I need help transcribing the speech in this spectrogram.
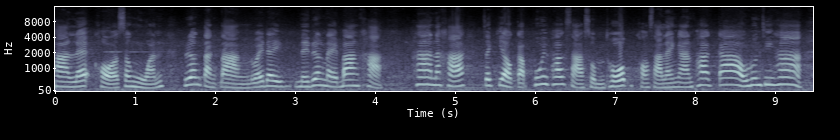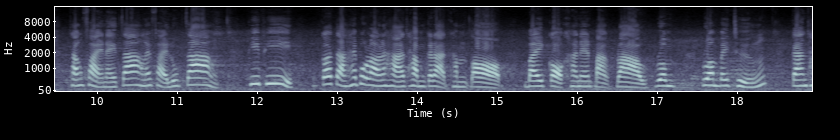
ทานและขอสงวนเรื่องต่างๆ ไว้ในเรื่องใดบ้างค่ะ 5 นะคะจะเกี่ยวกับผู้พิพากษาสมทบของศาลแรงงานภาค 9 รุ่นที่ 5 ทั้งฝ่ายนายจ้างและฝ่ายลูกจ้าง พี่ๆก็จะให้พวกเรานะคะทำกระดาษคำตอบ ใบกรอกคะแนนปากเปล่ารวมรวมไปถึง การท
